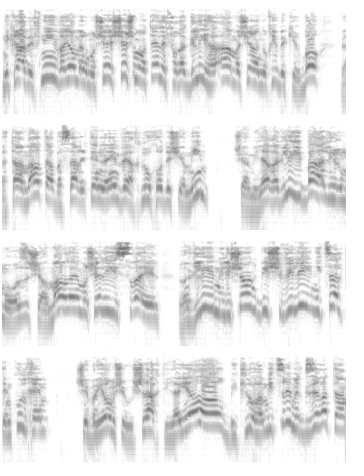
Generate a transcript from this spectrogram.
נקרא בפנים, ויאמר משה, שש מאות אלף רגלי העם אשר אנוכי בקרבו, ואתה אמרת, בשר אתן להם ואכלו חודש ימים? שהמילה רגלי באה לרמוז שאמר להם משה לישראל, רגלי מלשון בשבילי ניצלתם כולכם. שביום שהושלכתי ליאור, ביטלו המצרים את גזירתם.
